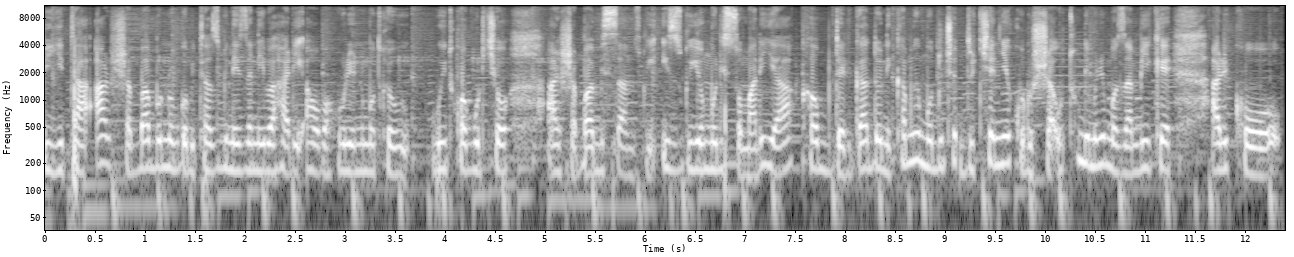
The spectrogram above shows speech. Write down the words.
biyita al shababu nubwo bitazwi neza niba hari aho bahuriye n'umutwe witwa gutyo al shababu isanzwe izwi yo muri somaliya cabo delgado ni kamwe mu duce dukennye kurusha utundi muri mozambique ariko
